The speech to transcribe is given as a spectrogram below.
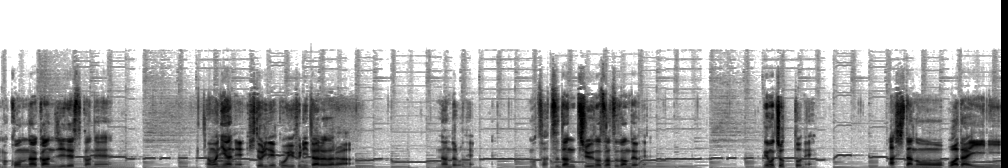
まあ、こんな感じですかね。たまにはね、一人でこういう風にダラダラ、なんだろうね。もう雑談中の雑談だよねでもちょっとね明日の話題に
